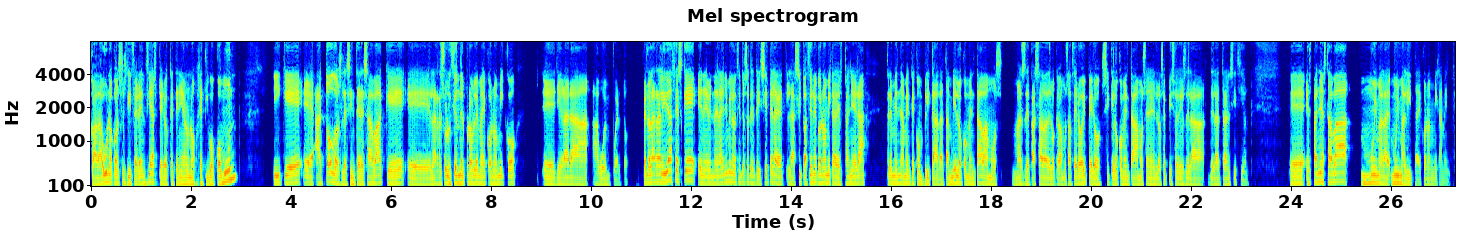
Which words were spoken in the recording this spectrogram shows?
cada uno con sus diferencias, pero que tenían un objetivo común y que eh, a todos les interesaba que eh, la resolución del problema económico eh, llegara a buen puerto. Pero la realidad es que en el, año 1977 la, la situación económica de España era tremendamente complicada. También lo comentábamos más de pasada de lo que vamos a hacer hoy, pero sí que lo comentábamos en los episodios de la, de la transición. Eh, España estaba muy, mala, muy malita económicamente.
